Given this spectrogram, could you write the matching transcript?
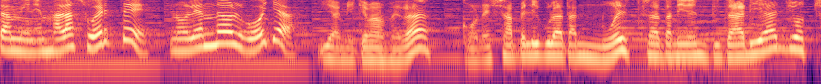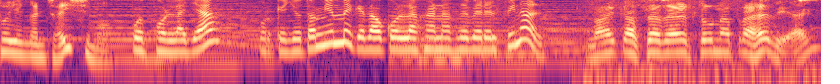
también es mala suerte. No le han dado el Goya. ¿Y a mí qué más me da? Con esa película tan nuestra, tan identitaria, yo estoy enganchadísimo. Pues ponla ya, porque yo también me he quedado con las ganas de ver el final. No hay que hacer de esto una tragedia, ¿eh?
